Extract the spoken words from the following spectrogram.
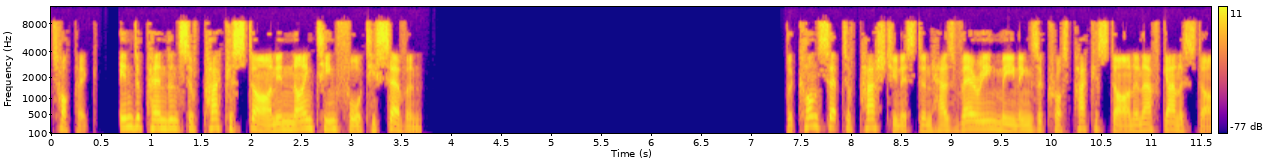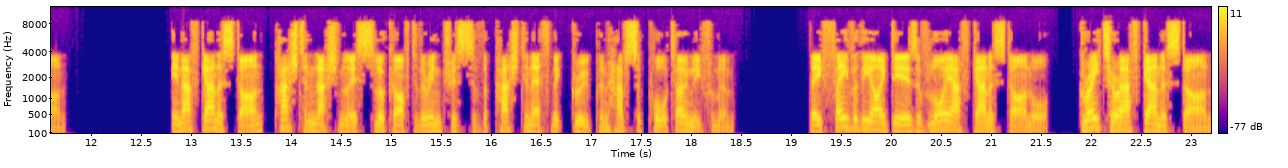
Topic: Independence of Pakistan in 1947. The concept of Pashtunistan has varying meanings across Pakistan and Afghanistan. In Afghanistan, Pashtun nationalists look after the interests of the Pashtun ethnic group and have support only from them. They favor the ideas of Loy Afghanistan or Greater Afghanistan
